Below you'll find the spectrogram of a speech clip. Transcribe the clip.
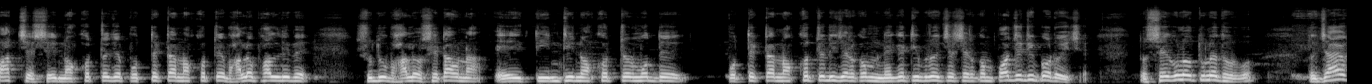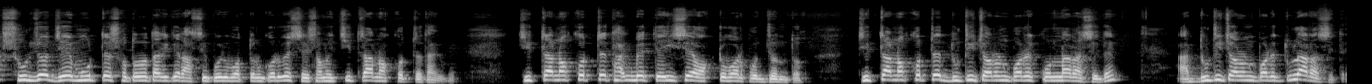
পাচ্ছে, সেই নক্ষত্র যে প্রত্যেকটা নক্ষত্রে ভালো ফল দিবে, শুধু ভালো সেটাও না, এই তিনটি নক্ষত্রের মধ্যে প্রত্যেকটা নক্ষত্রেরই যেরকম নেগেটিভ রয়েছে, সেরকম পজিটিভও রয়েছে। তো সেগুলোও তুলে ধরবো। তো যাই হোক, সূর্য যে মুহূর্তে সতেরো তারিখে রাশি পরিবর্তন করবে, সে সময় চিত্রা নক্ষত্রে থাকবে। চিত্রা নক্ষত্রে থাকবে তেইশে অক্টোবর পর্যন্ত। চিত্রা নক্ষত্রের দুটি চরণ পরে কন্যা রাশিতে আর দুটি চরণ পরে তুলা রাশিতে।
